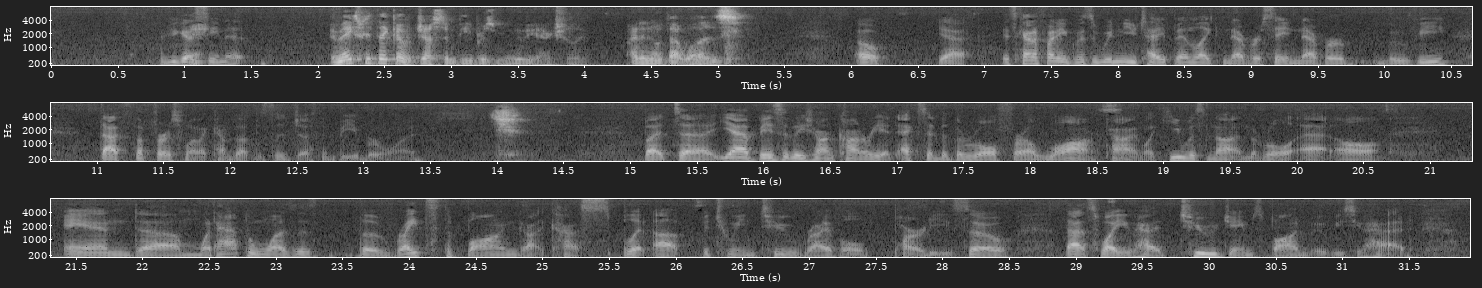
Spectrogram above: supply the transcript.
Have you guys seen it? It makes me think of Justin Bieber's movie. Actually, I didn't know what that was. Oh, yeah. It's kind of funny because when you type in like "Never Say Never" movie, that's the first one that comes up. It's the Justin Bieber one. But uh, yeah, basically Sean Connery had exited the role for a long time. Like he was not in the role at all. And um, what happened was is the rights to Bond got kind of split up between two rival parties. So that's why you had two James Bond movies. You had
